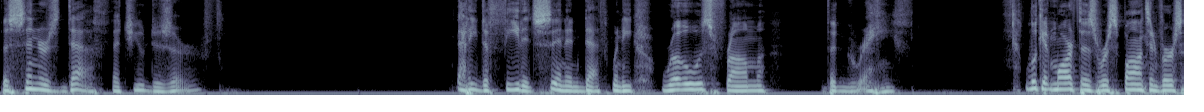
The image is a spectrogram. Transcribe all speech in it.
the sinner's death that you deserve? That he defeated sin and death when he rose from the grave. Look at Martha's response in verse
